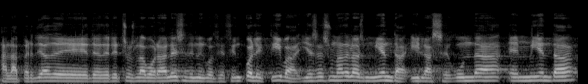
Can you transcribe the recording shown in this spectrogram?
a la pérdida de, derechos laborales y de negociación colectiva. Y esa es una de las enmiendas. Y la segunda enmienda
